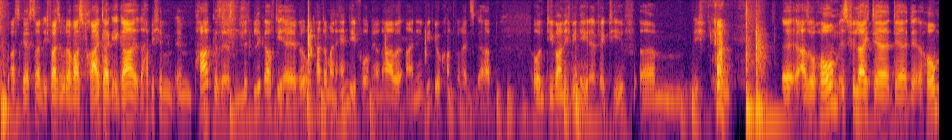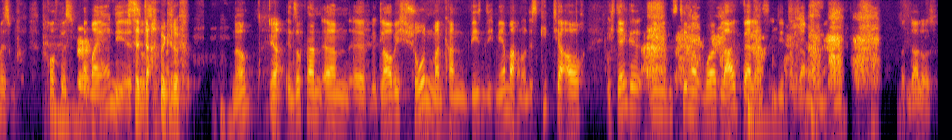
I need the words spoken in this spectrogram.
was gestern, ich weiß nicht, oder war es Freitag, egal, da habe ich im, im Park gesessen mit Blick auf die Elbe und hatte mein Handy vor mir und habe eine Videokonferenz gehabt. Und die war nicht weniger effektiv. Ähm, ich fand, äh, also Home ist vielleicht der, der, der Home ist, Home ist mein Handy ist. Das ist der Dachbegriff. Ne? Ja. Insofern ähm, äh, glaube ich schon, man kann wesentlich mehr machen. Und es gibt ja auch, ich denke, wenn wir das Thema Work-Life-Balance in dem Zusammenhang was ist denn da los?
